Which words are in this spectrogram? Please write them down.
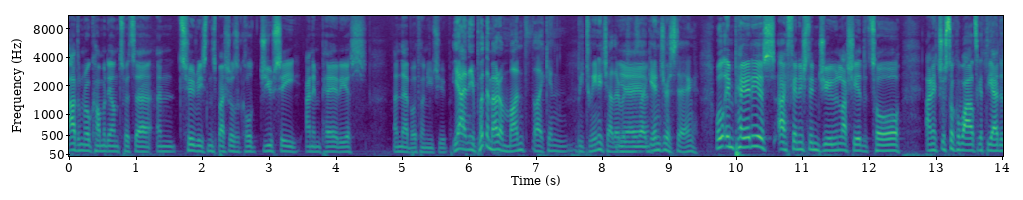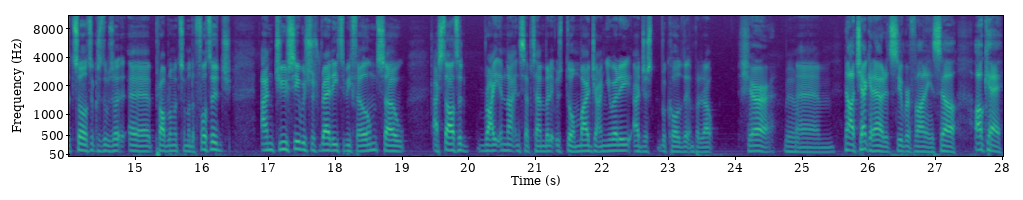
Adam Rowe Comedy on Twitter, and two recent specials are called Juicy and Imperious, and they're both on YouTube. Yeah, and you put them out a month like in between each other, which Yeah, is yeah. like interesting. Well, Imperious, I finished in June last year, the tour, and it just took a while to get the edit sorted because there was a, a problem with some of the footage. And Juicy was just ready to be filmed, so I started writing that in September. It was done by January. I just recorded it and put it out. Sure. Yeah. Um, No, check it out. It's super funny. So, okay,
